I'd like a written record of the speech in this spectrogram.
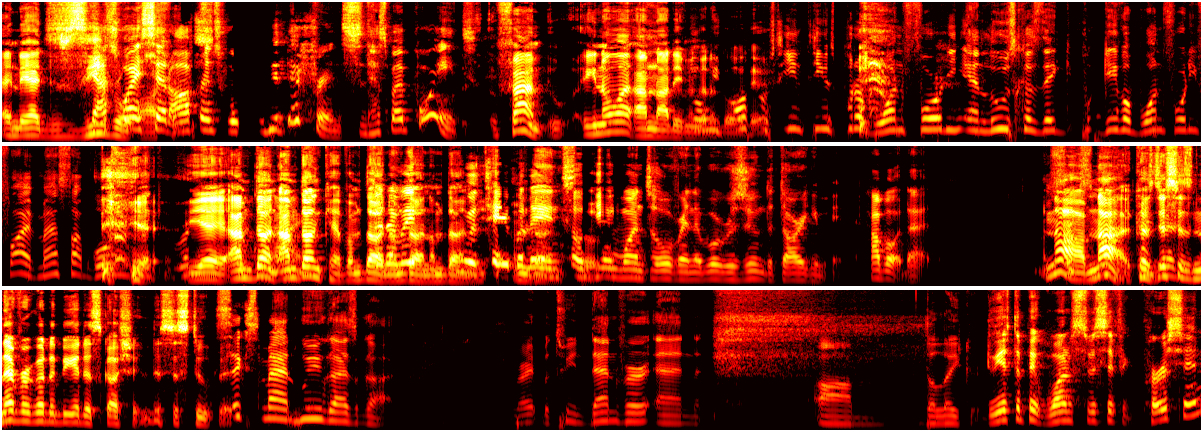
And they had zero. That's why I said offense would be the difference. That's my point. Fam, you know what? I'm not even So going to we've go also there. seen teams put up 140 and lose because they gave up 145. Man, stop going. yeah, like, running yeah. I'm done. I'm done, Kev. I'm So done. then I'm done. I'm done. We'll table I'm it done. until So- game one's over, and then we'll resume the argument. How about that? No, Six I'm not because this is never going to be a discussion. This is stupid. Six man, who you guys got? Right between Denver and um the Lakers. Do we have to pick one specific person,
